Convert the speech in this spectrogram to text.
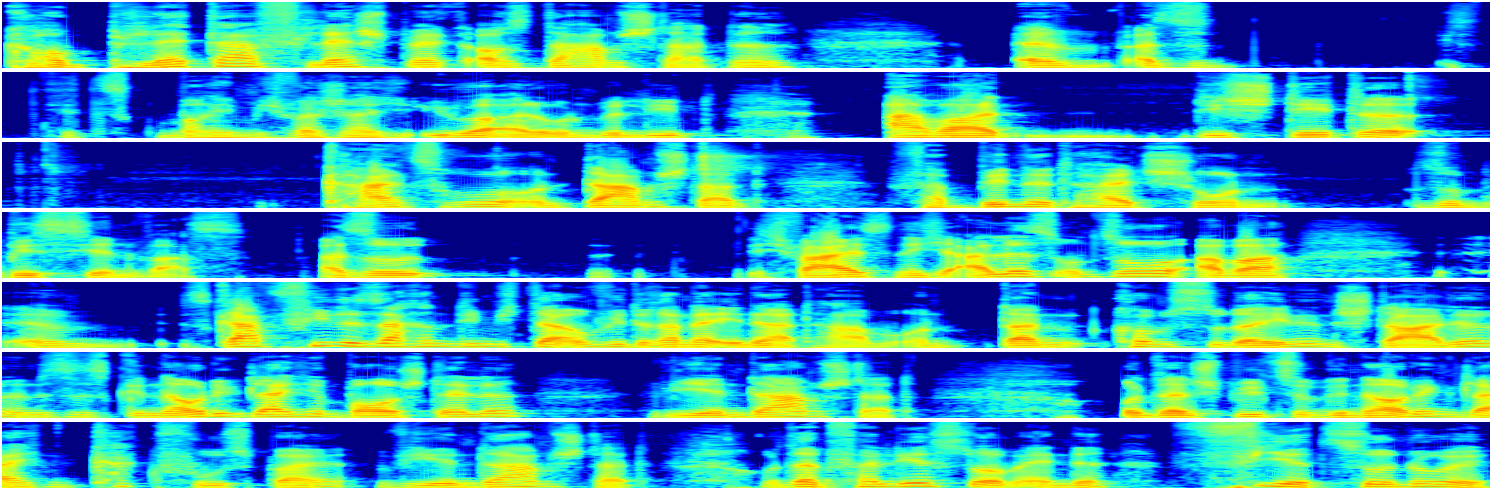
kompletter Flashback aus Darmstadt, ne? Ähm, also, jetzt mache ich mich wahrscheinlich überall unbeliebt, aber die Städte Karlsruhe und Darmstadt verbindet halt schon so ein bisschen was. Also ich weiß nicht alles und so, aber ähm, es gab viele Sachen, die mich da irgendwie dran erinnert haben. Und dann kommst du dahin ins Stadion und es ist genau die gleiche Baustelle wie in Darmstadt. Und dann spielst du genau den gleichen Kackfußball wie in Darmstadt. Und dann verlierst du am Ende 4 zu 0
